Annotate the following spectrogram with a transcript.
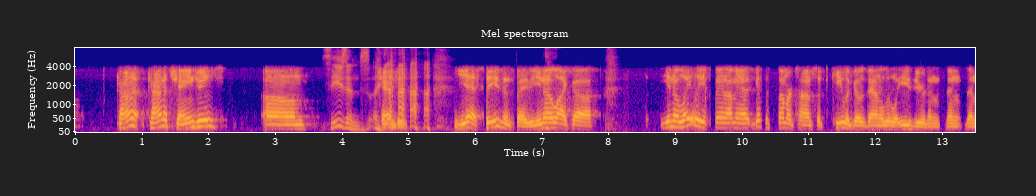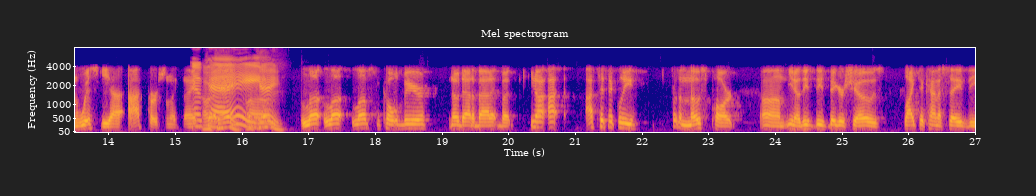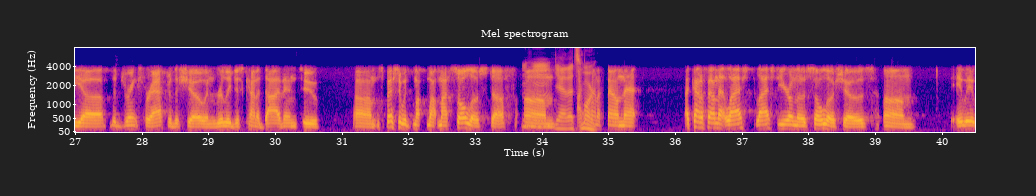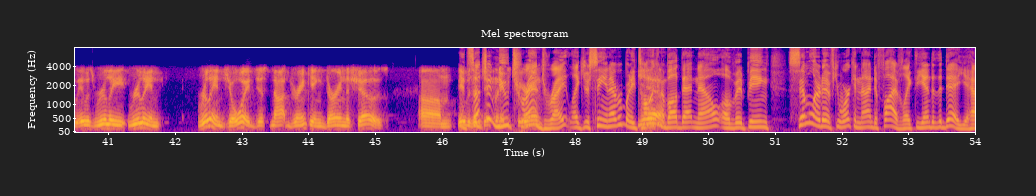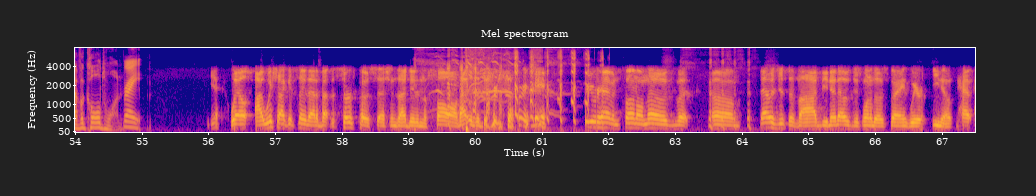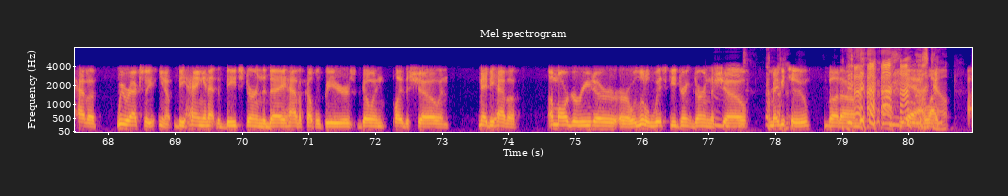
kind of kind of changes. Um, Seasons. Changes. Yes, seasons, baby. You know, like uh you know, lately it's been I mean, I guess it's summertime, so tequila goes down a little easier than than, than whiskey, I, I personally think. Okay. okay. Okay. Love love love some cold beer, no doubt about it. But, you know, I I typically for the most part, um, you know, these these bigger shows like to kind of save the uh the drinks for after the show and really just kind of dive into um, especially with my, my, my solo stuff. Um, Yeah, that's I smart. kind of found that I kind of found that last last year on those solo shows. Um, it, it, it was really really en- really enjoyed just not drinking during the shows. Um, it It's was such a, different new experience. trend, right? Like you're seeing everybody talking Yeah. about that now of it being similar to if you're working nine to five, like the end of the day, you have a cold one. Right. Yeah. Well, I wish I could say that about the surf post sessions I did in the fall. That was a different story. we were having fun on those, but um, that was just a vibe. You know, that was just one of those things where you know have have a. We were actually you know be hanging at the beach during the day, have a couple beers, go and play the show, and maybe have a a margarita or, or a little whiskey drink during the show, or maybe two. But um, yeah, like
